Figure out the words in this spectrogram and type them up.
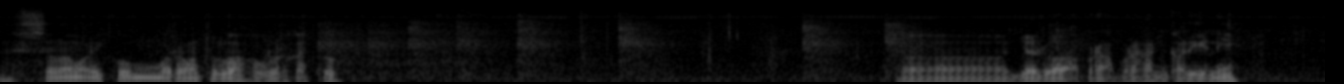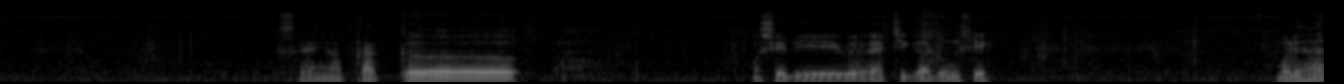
Assalamualaikum warahmatullahi wabarakatuh. Uh, jadwal aprak-aprakan kali ini saya ngaprak ke masih di wilayah Cigadung sih. Melihat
